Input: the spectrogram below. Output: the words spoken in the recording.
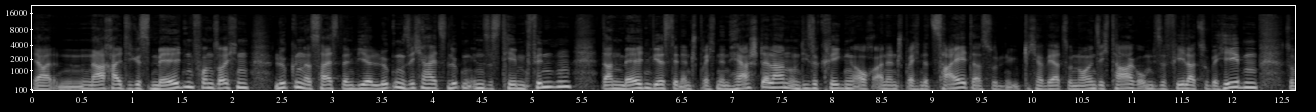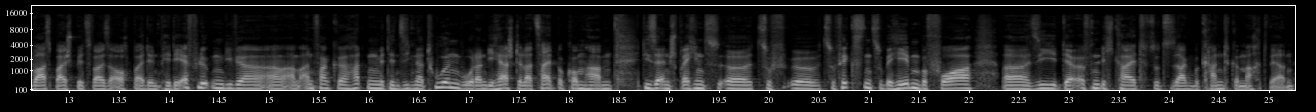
ja, nachhaltiges Melden von solchen Lücken. Das heißt, wenn wir Lücken, Sicherheitslücken in Systemen finden, dann melden wir es den entsprechenden Herstellern und diese kriegen auch eine entsprechende Zeit, das ist so ein üblicher Wert, so 90 Tage, um diese Fehler zu beheben. So war es beispielsweise auch bei den PDF-Lücken, die wir äh, am Anfang hatten mit den Signaturen, wo dann die Hersteller Zeit bekommen haben, diese entsprechend äh, zu, äh, zu fixen, zu beheben, bevor äh, sie der Öffentlichkeit sozusagen bekannt gemacht werden.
